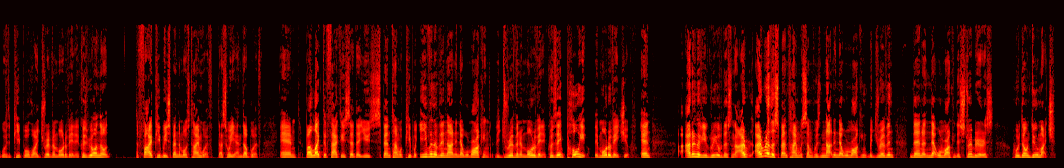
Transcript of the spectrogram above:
with the people who are driven, and motivated, because we all know the five people you spend the most time with. That's what you end up with. And but I like the fact that you said that you spend time with people, even if they're not in network marketing, they're driven and motivated because they pull you, they motivate you. And I don't know if you agree with this or not. I I rather spend time with someone who's not in network marketing but driven than a network marketing distributors who don't do much.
